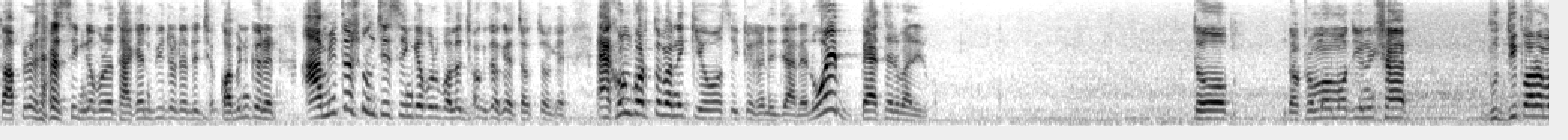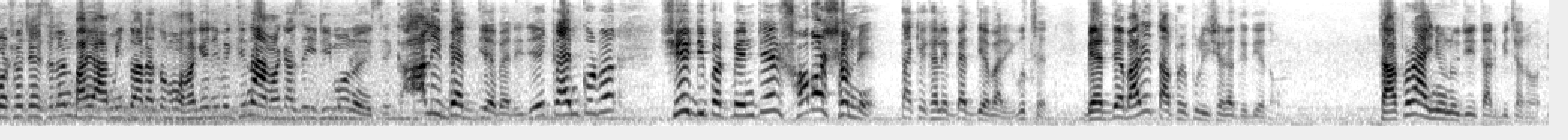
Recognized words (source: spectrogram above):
তো আপনারা যারা সিঙ্গাপুরে থাকেন, ভিডিওটা নিচে কমেন্ট করেন। আমি তো শুনছি সিঙ্গাপুর বলে ঝকঝকে, চকচকে। এখন বর্তমানে কি অবস্থা একটুখানি জানেন? ওই ব্যাতের বাড়ির। তো ডক্টর মোহাম্মদ ইউনুস সাহেব বুদ্ধি পরামর্শ চাইছিলেন, ভাই, আমি তো আর এত মহাজ্ঞানী ব্যক্তি না, আমার কাছে এটি মনে হয়েছে। খালি ব্যাট দিয়ে বাড়ি, যে ক্রাইম করবে, সেই ডিপার্টমেন্টের সবার সামনে তাকে খালি ব্যাট দিয়ে বাড়ি, বুঝছেন? ব্যাট দিয়ে বাড়ি, তারপরে পুলিশের হাতে দিয়ে দাও। তারপরে আইন অনুযায়ী তার বিচার হবে।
